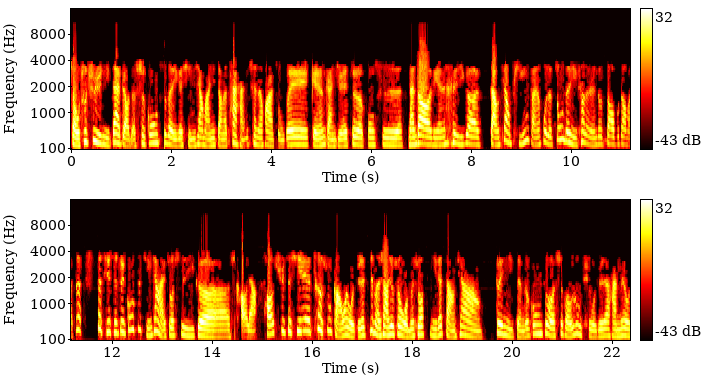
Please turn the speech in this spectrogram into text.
走出去，你代表的是公司的一个形象嘛？你长得太寒碜的话，总归给人感觉这个公司难道连一个长相平凡或者中等以上的人都招不到吗？这这其实对公司形象来说是一个考量。刨去这些特殊岗位，我觉得基本上就是说，我们说你的长相对你整个工作是否录取，我觉得还没有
